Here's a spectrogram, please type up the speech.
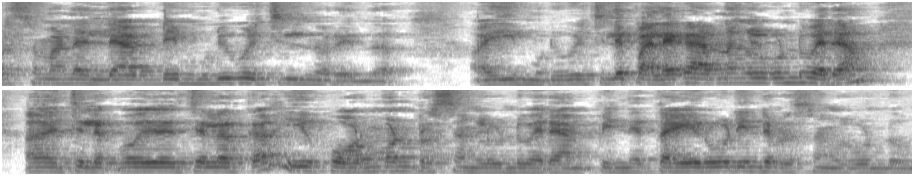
പ്രശ്നമാണ് എല്ലാവരുടെയും മുടി കൊഴിച്ചിൽ എന്ന് പറയുന്നത്. ഈ മുടി കൊഴിച്ചിൽ പല കാരണങ്ങൾ കൊണ്ട് വരാം. ചിലപ്പോൾ ചിലർക്ക് ഈ ഹോർമോൺ പ്രശ്നങ്ങൾ കൊണ്ട് വരാം. പിന്നെ തൈറോയിഡിന്റെ പ്രശ്നങ്ങൾ കൊണ്ടും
